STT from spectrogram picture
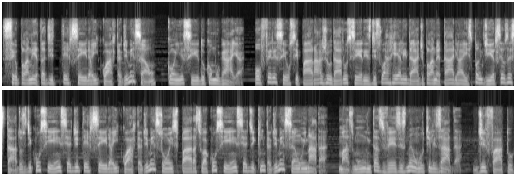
Seu planeta de terceira e quarta dimensão, conhecido como Gaia, ofereceu-se para ajudar os seres de sua realidade planetária a expandir seus estados de consciência de terceira e quarta dimensões para sua consciência de quinta dimensão nada mas muitas vezes não utilizada. De fato,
